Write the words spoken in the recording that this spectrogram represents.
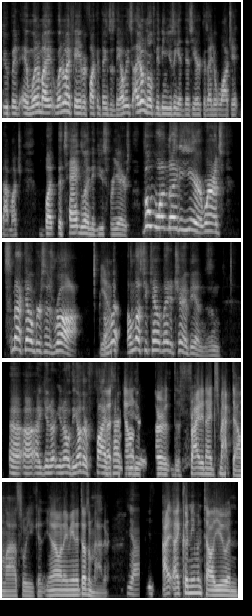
stupid. And one of my one of my favorite fucking things is they always. I don't know if they've been using it this year because I don't watch it that much. But the tagline they've used for years: the one night a year where it's SmackDown versus Raw. Yeah. Unless, unless you count Night of Champions and uh, uh, uh, you know you know the other 5 Let's times count-. Or the Friday night SmackDown last week. You know what I mean? It doesn't matter. Yeah, I, I couldn't even tell you. And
